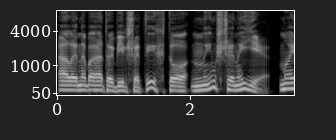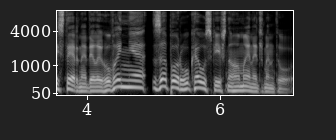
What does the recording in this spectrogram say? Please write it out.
але набагато більше тих, хто ним ще не є. Майстерне делегування запорука успішного менеджменту.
